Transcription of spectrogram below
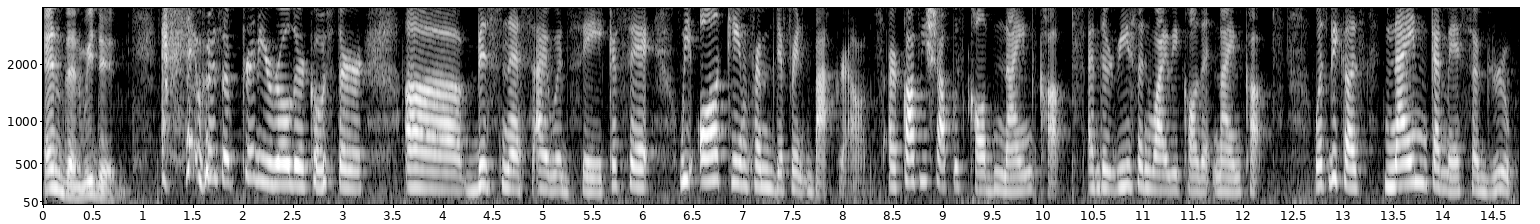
And then we did. it was a pretty roller coaster uh, business, I would say. Kasi we all came from different backgrounds. Our coffee shop was called Nine Cups. And the reason why we called it Nine Cups was because nine kami sa group.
